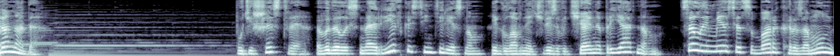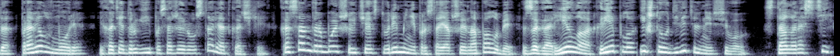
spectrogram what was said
Гранада. Путешествие выдалось на редкость интересным и, главное, чрезвычайно приятным. Целый месяц барк Розамунда провел в море, и хотя другие пассажиры устали от качки, Кассандра большую часть времени, простоявшая на палубе, загорела, окрепла и, что удивительнее всего, стала расти.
